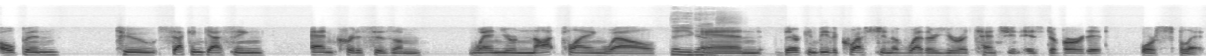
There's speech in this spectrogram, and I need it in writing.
open to second guessing and criticism when you're not playing well. There you. And there can be the question of whether your attention is diverted or split.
